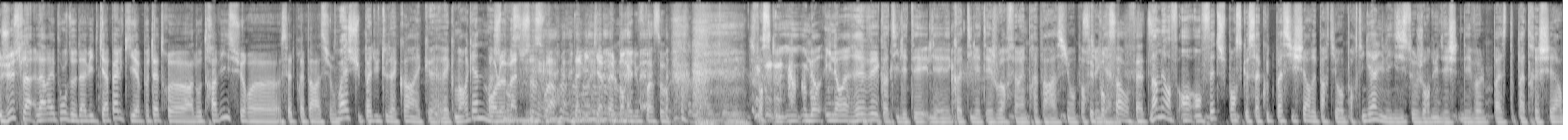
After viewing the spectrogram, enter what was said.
juste la, la réponse de David Capel qui a peut-être euh, un autre avis sur euh, cette préparation. Ouais, je suis pas du tout d'accord avec, euh, avec Morgan. Pour le match ce soir, David Capel, Morgan Youf-Pinceau. Je pense qu'il il aurait- rêvé quand il était, les- quand il était joueur faire une préparation au C'est Portugal. pour ça en fait. Non mais en, en- en fait, je pense que ça coûte pas si cher de partir au Portugal. Il existe aujourd'hui des, vols pas, pas très chers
